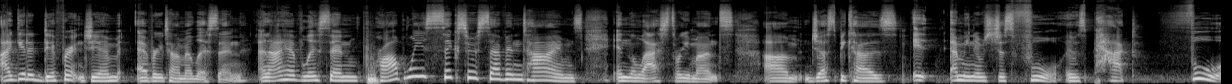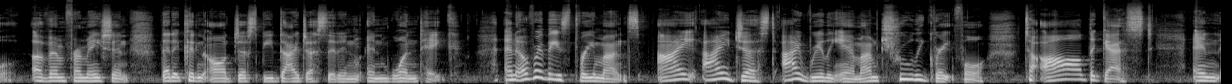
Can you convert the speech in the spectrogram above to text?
I get a different gem every time I listen, and I have listened probably six or seven times in the last three months um, just because it, I mean, it was just full. It was packed full of information that it couldn't all just be digested in, in one take. And over these three months, I I just I really am. I'm truly grateful to all the guests and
